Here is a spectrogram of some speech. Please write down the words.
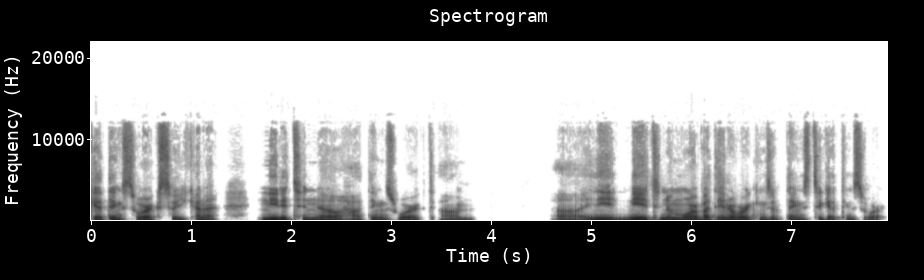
get things to work, so you kind of needed to know how things worked. Um, uh, you need, needed to know more about the inner workings of things to get things to work.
